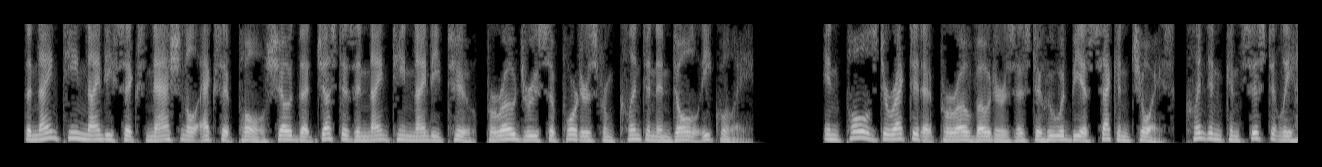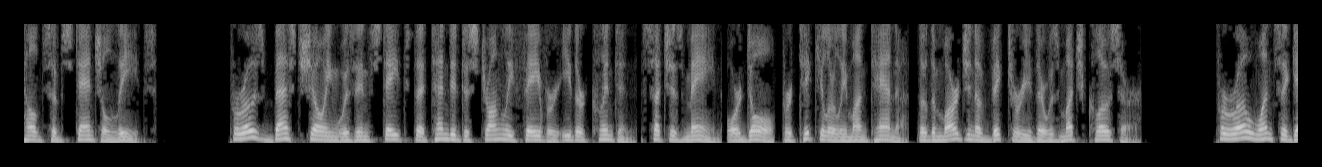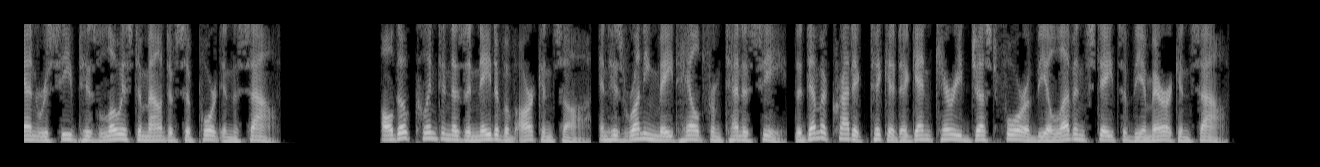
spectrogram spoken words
The 1996 national exit poll showed that just as in 1992, Perot drew supporters from Clinton and Dole equally. In polls directed at Perot voters as to who would be a second choice, Clinton consistently held substantial leads. Perot's best showing was in states that tended to strongly favor either Clinton such as Maine or Dole particularly Montana, though the margin of victory there was much closer. Perot once again received his lowest amount of support in the South. Although Clinton is a native of Arkansas, and his running mate hailed from Tennessee, the Democratic ticket again carried just four of the 11 states of the American South.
